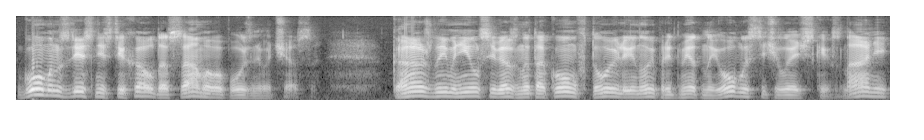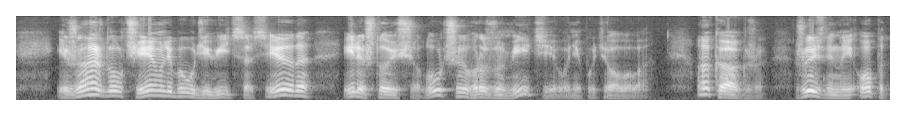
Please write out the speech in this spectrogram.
Гомон здесь не стихал до самого позднего часа. Каждый мнил себя знатоком в той или иной предметной области человеческих знаний и жаждал чем-либо удивить соседа или, что еще лучше, вразумить его непутевого. А как же – Жизненный опыт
